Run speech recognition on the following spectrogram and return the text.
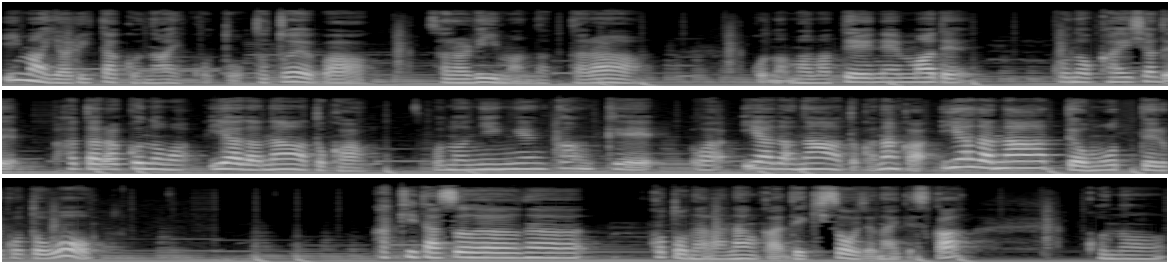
今やりたくないこと、例えばサラリーマンだったら、このまま定年までこの会社で働くのは嫌だなとか、この人間関係は嫌だなとか、なんか嫌だなって思ってることを書き出すことならなんかできそうじゃないですか？この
